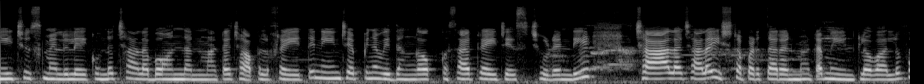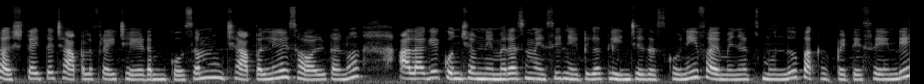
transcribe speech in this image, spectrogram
నీచు స్మెల్ లేకుండా చాలా బాగుందన్నమాట చేపల ఫ్రై అయితే. నేను చెప్పిన విధంగా ఒక్కసారి ట్రై చేసి చూడండి. చాలా చాలా ఇష్టపడతారనమాట మీ ఇంట్లో వాళ్ళు. ఫస్ట్ అయితే చేపల ఫ్రై చేయడం కోసం చేపల్ని సాల్ట్ అను అలాగే కొంచెం నిమ్మరసం వేసి నీట్గా క్లీన్ చేసేసుకొని ఫైవ్ మినిట్స్ ముందు పక్కకు పెట్టేసేయండి.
